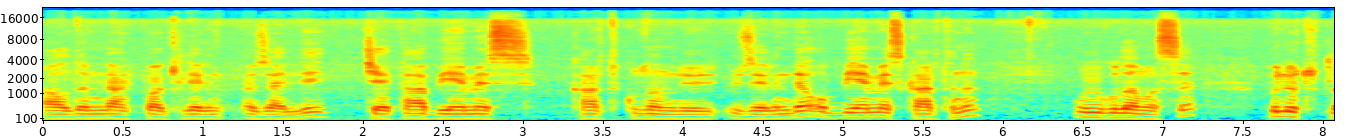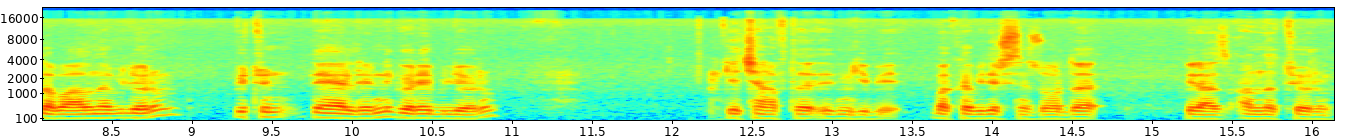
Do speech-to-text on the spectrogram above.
aldığım Lifepack'lerin özelliği CK BMS kartı kullanılıyor üzerinde. O BMS kartının uygulaması Bluetooth'la bağlanabiliyorum. Bütün değerlerini görebiliyorum. Geçen hafta dediğim gibi bakabilirsiniz. Orada biraz anlatıyorum.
